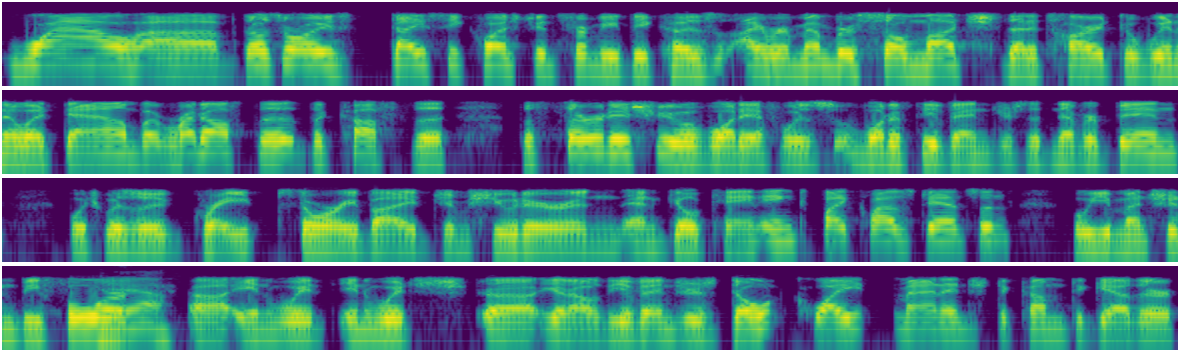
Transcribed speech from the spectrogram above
Wow, uh, those are always dicey questions for me because I remember so much that it's hard to winnow it down. But right off the, the cuff, the the third issue of What If was What If the Avengers Had Never Been, which was a great story by Jim Shooter and, and Gil Kane, inked by Klaus Janson, who you mentioned before, yeah. uh, in which in which uh, you know the Avengers don't quite manage to come together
